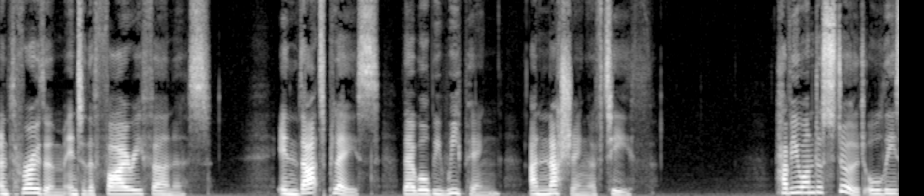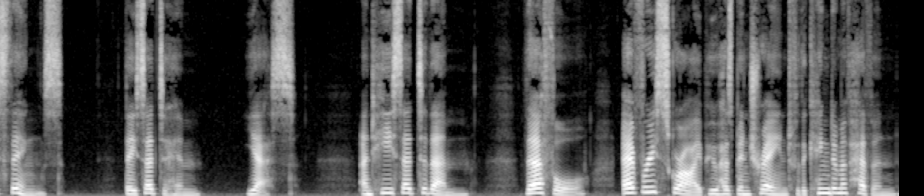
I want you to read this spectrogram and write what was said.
and throw them into the fiery furnace. In that place there will be weeping and gnashing of teeth. Have you understood all these things? They said to him, Yes. And he said to them, Therefore, Every scribe who has been trained for the kingdom of heaven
